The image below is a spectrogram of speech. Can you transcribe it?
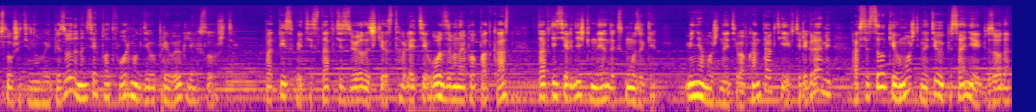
Слушайте новые эпизоды на всех платформах, где вы привыкли их слушать. Подписывайтесь, ставьте звездочки, оставляйте отзывы на Apple Podcast, ставьте сердечки на Яндекс Музыке. Меня можно найти во Вконтакте и в Телеграме, а все ссылки вы можете найти в описании эпизода.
